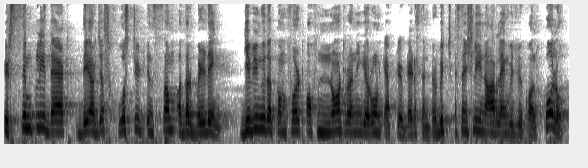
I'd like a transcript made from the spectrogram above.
It's simply that they are just hosted in some other building, giving you the comfort of not running your own captive data center, which essentially in our language we call colo.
